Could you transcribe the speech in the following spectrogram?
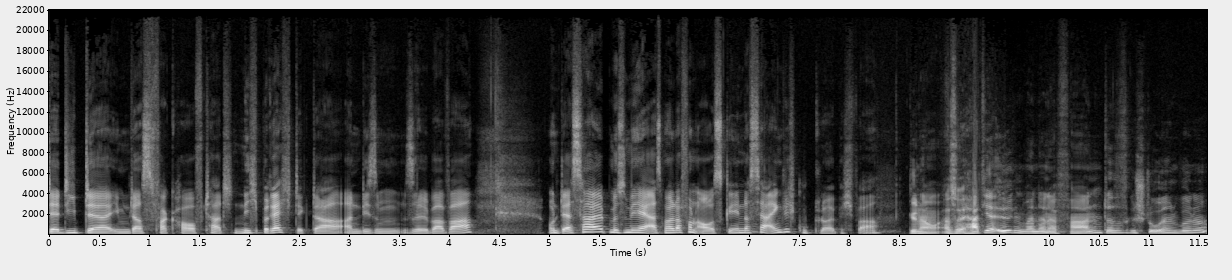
der Dieb, der ihm das verkauft hat, nicht berechtigt da an diesem Silber war. Und deshalb müssen wir ja erstmal davon ausgehen, dass er eigentlich gutgläubig war. Genau, also er hat ja irgendwann dann erfahren, dass es gestohlen wurde,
